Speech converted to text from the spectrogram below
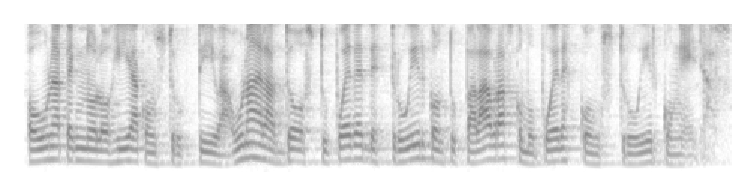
o una tecnología constructiva. Una de las dos, tú puedes destruir con tus palabras como puedes construir con ellas.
